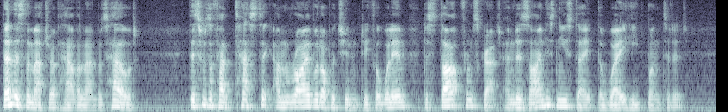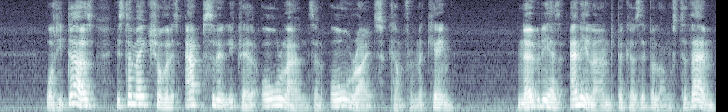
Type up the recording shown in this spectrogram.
Then there's the matter of how the land was held. This was a fantastic, unrivaled opportunity for William to start from scratch and design his new state the way he wanted it. What he does is to make sure that it's absolutely clear that all lands and all rights come from the king. Nobody has any land because it belongs to them.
